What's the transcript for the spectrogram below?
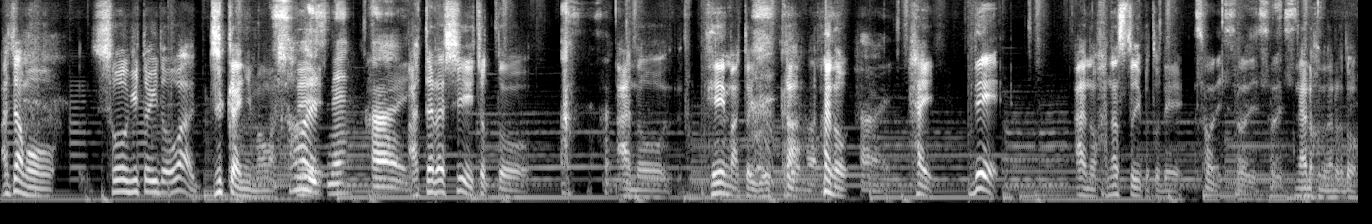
あじゃあもう将棋と移動は次回に回してそうですねはい。新しいちょっと あのテーマというかあのはい。はい。であの話すということで。そうです、そうです、そうです。なるほどなるほど。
